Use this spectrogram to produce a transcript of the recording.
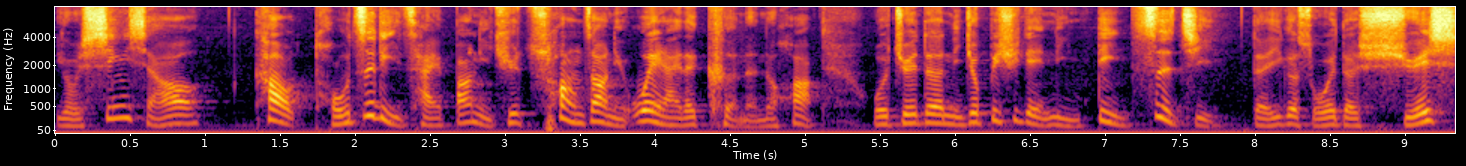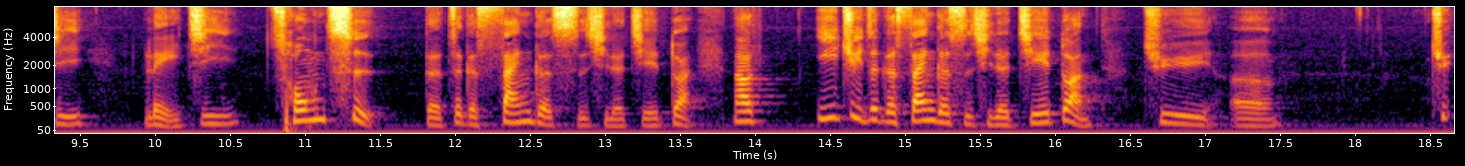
有心想要靠投资理财帮你去创造你未来的可能的话，我觉得你就必须得拟定自己。的一个所谓的学习、累积、冲刺的这个三个时期的阶段，那依据这个三个时期的阶段去呃，去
